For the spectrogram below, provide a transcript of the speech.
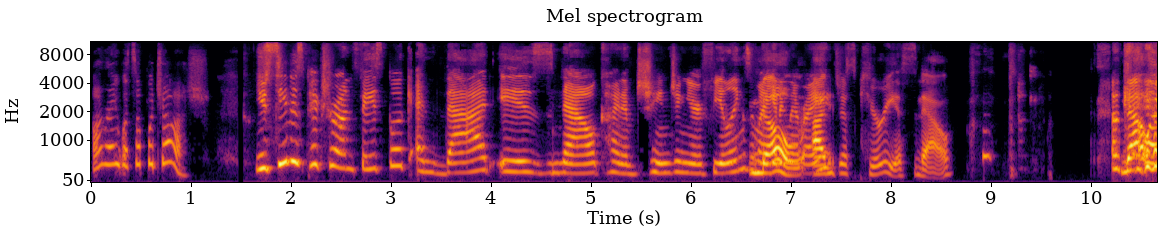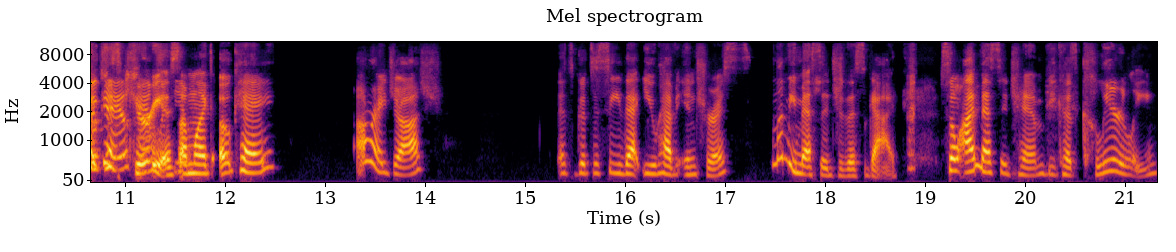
All right. What's up with Josh? You see this picture on Facebook and that is now kind of changing your feelings. Am no, I right? No, I'm just curious now. okay, now I'm okay, just okay, curious. I'm, I'm like, okay, all right, Josh. It's good to see that you have interests. Let me message this guy. So I message him because clearly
